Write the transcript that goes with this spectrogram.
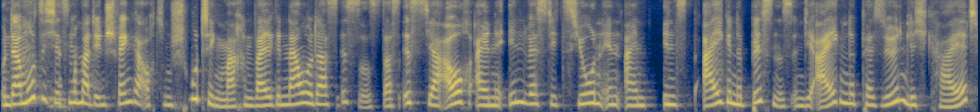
Und da muss ich jetzt nochmal den Schwenker auch zum Shooting machen, weil genau das ist es. Das ist ja auch eine Investition in ein, ins eigene Business, in die eigene Persönlichkeit,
